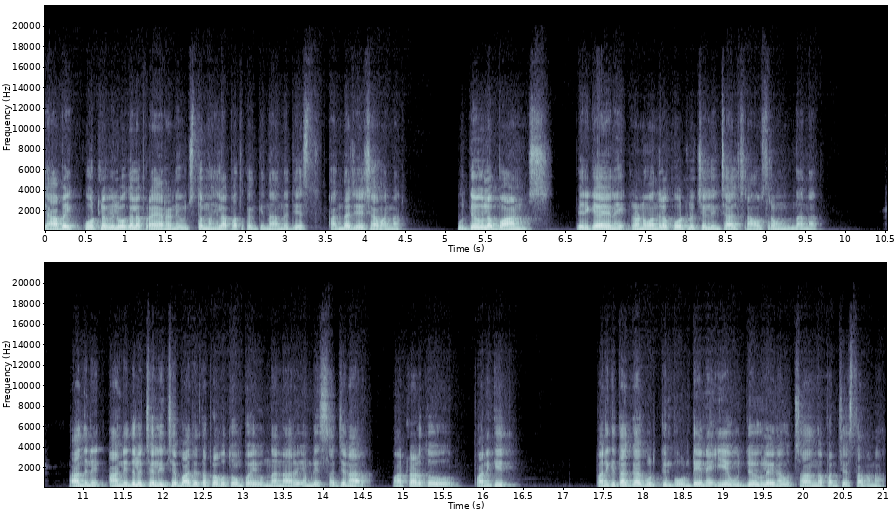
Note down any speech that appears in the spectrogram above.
యాభై కోట్ల విలువ గల ప్రయాణాన్ని ఉచిత మహిళా పథకం కింద అందజే అందజేశామన్నారు. ఉద్యోగుల బాండ్స్ పెరిగాయని రెండు వందల కోట్లు చెల్లించాల్సిన అవసరం ఉందన్నారు. ఆ ని- ఆ నిధులు చెల్లించే బాధ్యత ప్రభుత్వంపై ఉందన్నారు ఎండి సజ్జనార్. మాట్లాడుతూ పనికి పనికి తగ్గ గుర్తింపు ఉంటేనే ఏ ఉద్యోగులైనా ఉత్సాహంగా పనిచేస్తామన్నారు.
